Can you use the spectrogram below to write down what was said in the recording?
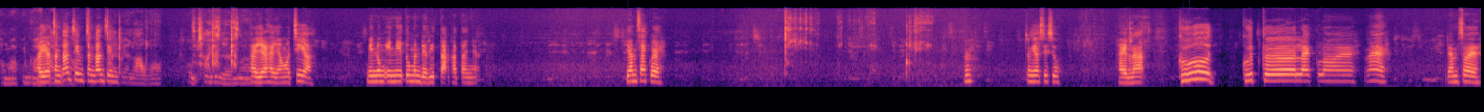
同我边个？ Hay à, chẳng can xin, chẳng can xin. 俾人闹我，好凄凉啊！ Hay ya, hay ya, ngoci ya. Minum ini tuh menderita katanya. Yam xe quê. 정리하시죠. 하이라. 굿. 굿 글렉러에. 네. 얌소에.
